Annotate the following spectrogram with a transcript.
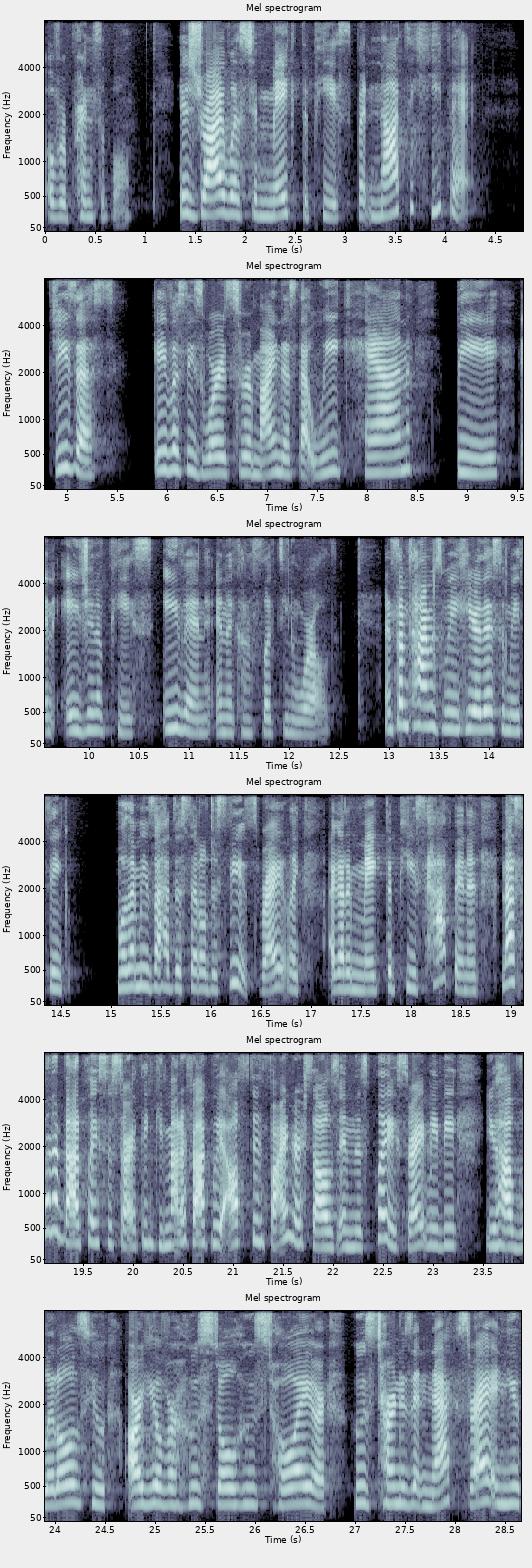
over principle. His drive was to make the peace, but not to keep it. Jesus gave us these words to remind us that we can be an agent of peace, even in a conflicting world. And sometimes we hear this and we think, well, that means I have to settle disputes, right? Like I got to make the peace happen. And, and, that's not a bad place to start thinking. Matter of fact, we often find ourselves in this place, right? Maybe you have littles who argue over who stole whose toy or whose turn is it next, right? And you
